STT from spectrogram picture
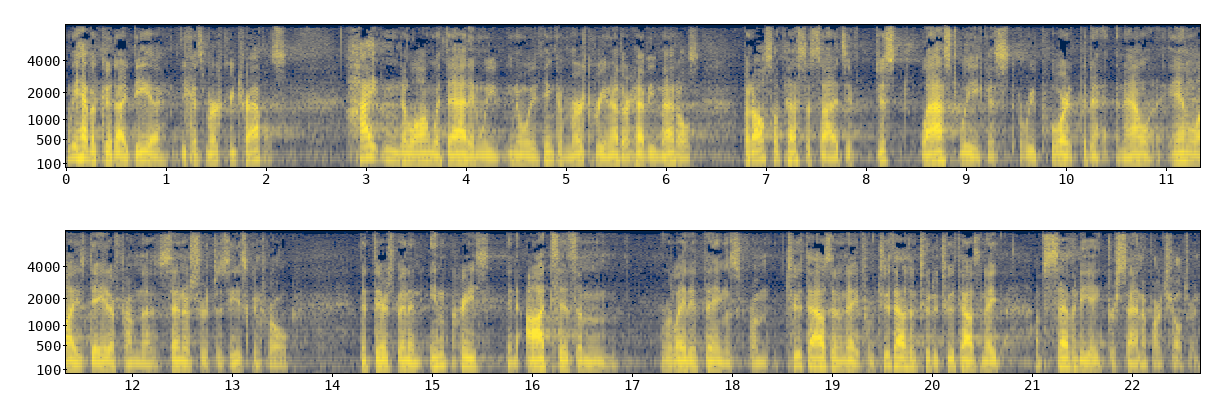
And we have a good idea because mercury travels. Heightened along with that, and we, you know, we think of mercury and other heavy metals, but also pesticides. If just last week, a, report that anal- analyzed data from the Centers for Disease Control, that there's been an increase in autism related things from 2008, from 2002 to 2008, of 78% of our children.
